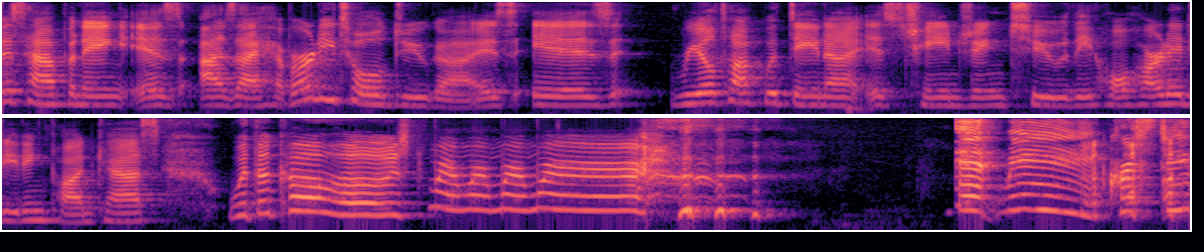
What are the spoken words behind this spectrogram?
is happening is as I have already told you guys is Real Talk with Dana is changing to the Wholehearted Eating podcast with a co-host. it me, Christina.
